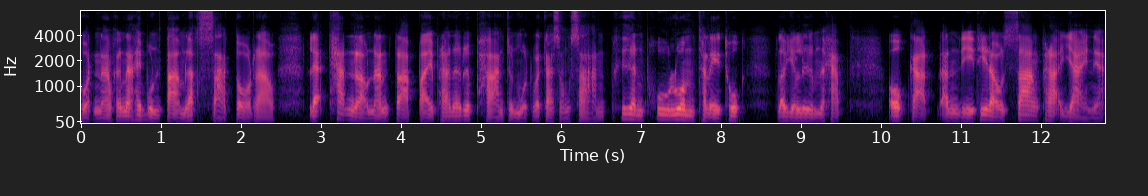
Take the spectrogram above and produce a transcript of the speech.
กวดน้ำข้างหน้าให้บุญตามรักษาตัวเรา และท่านเหล่านั้นตราบไปพระนฤพานจนหมดวัฏสงสาร เพื่อนผู้ร่วมทะเลทุกข์เราอย่าลืมนะครับ โอกาสอันดีที่เราสร้างพระใหญ่เนี่ย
